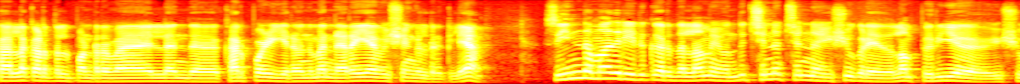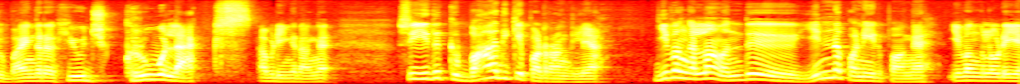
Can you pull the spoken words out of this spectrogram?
கள்ளக்கடத்தல் பண்ணுறவன் இல்லை இந்த கற்பழிக்கிறவன் இந்த மாதிரி நிறைய விஷயங்கள் இருக்கு இல்லையா? ஸோ இந்த மாதிரி இருக்கிறது எல்லாமே வந்து சின்ன சின்ன இஷ்யூ கிடையாது. இதெல்லாம் பெரிய இஷ்யூ பயங்கர ஹியூஜ் க்ரூவல் ஆக்ட்ஸ் அப்படிங்கிறாங்க. ஸோ இதுக்கு பாதிக்கப்படுறாங்க இல்லையா? இவங்கெல்லாம் வந்து என்ன பண்ணியிருப்பாங்க? இவங்களுடைய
